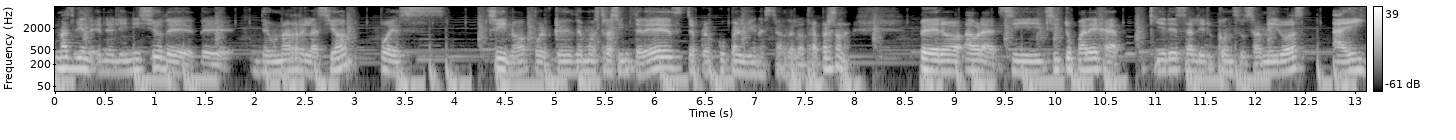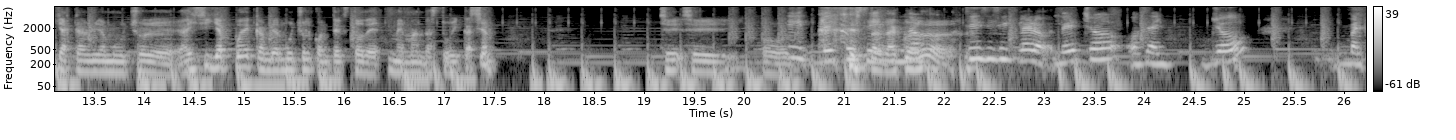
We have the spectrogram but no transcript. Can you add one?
más bien en el inicio de, de, una relación, pues sí, ¿no? Porque demuestras interés, te preocupa el bienestar de la otra persona. Pero ahora, si, si tu pareja quiere salir con sus amigos, ahí ya cambia mucho, ahí sí ya puede cambiar mucho el contexto de me mandas tu ubicación. Sí, sí. sí, de hecho, ¿Estás de acuerdo? sí, sí, sí, claro. De hecho, o sea, yo bueno,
